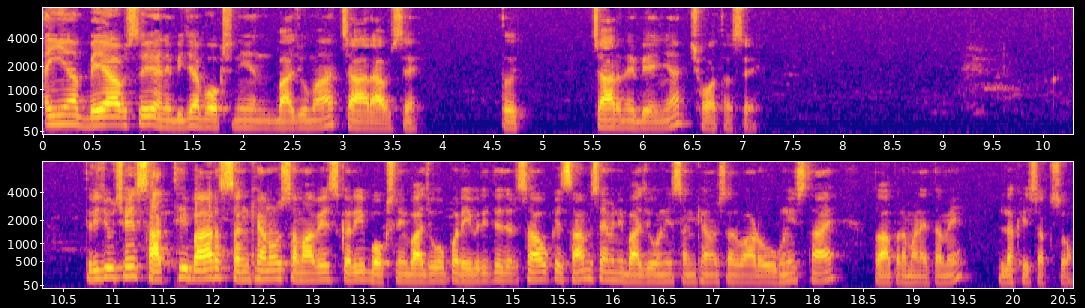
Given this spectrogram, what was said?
અહીંયા બે આવશે અને બીજા બોક્સની બાજુમાં ચાર આવશે. તો ચાર અને બે અહીંયા છ થશે. ત્રીજું છે, સાતથી બાર સંખ્યાનો સમાવેશ કરી બોક્સની બાજુઓ પર એવી રીતે દર્શાવો કે સામસામેની બાજુઓની સંખ્યાનો સરવાળો ઓગણીસ થાય. તો આ પ્રમાણે તમે લખી શકશો.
